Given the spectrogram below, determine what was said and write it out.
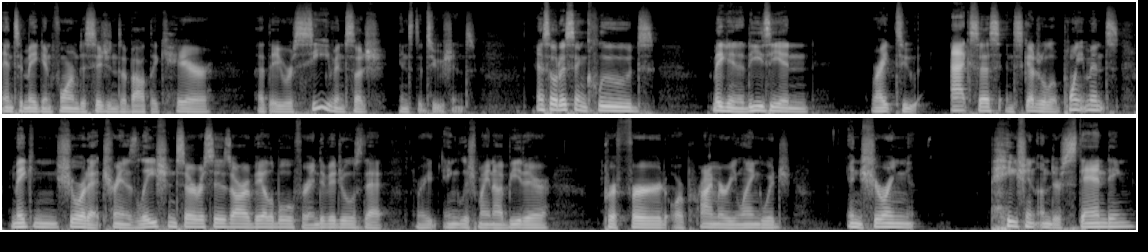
and to make informed decisions about the care that they receive in such institutions. And so this includes making it easy and right to access and schedule appointments, making sure that translation services are available for individuals that right English might not be their preferred or primary language, ensuring patient understanding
